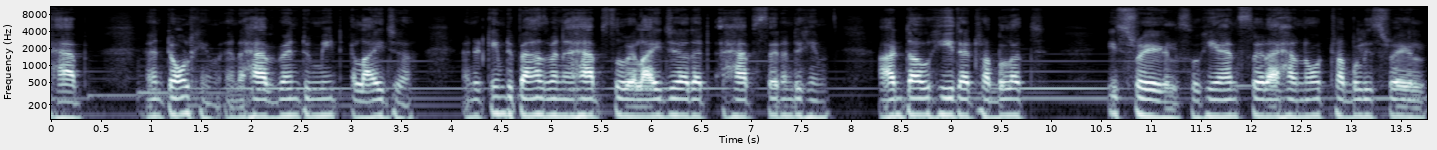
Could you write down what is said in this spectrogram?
Ahab and told him, and Ahab went to meet Elijah. And it came to pass when Ahab saw Elijah that Ahab said unto him, Art thou he that troubleth Israel? So he answered, I have no trouble, Israel,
